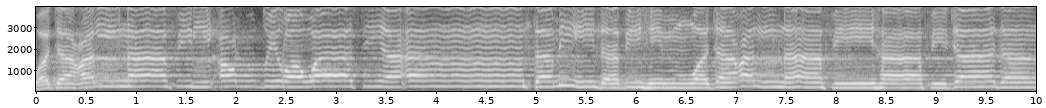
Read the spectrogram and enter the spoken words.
وجعلنا في الارض رواسي ان تميد بهم وجعلنا فيها فجاجا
